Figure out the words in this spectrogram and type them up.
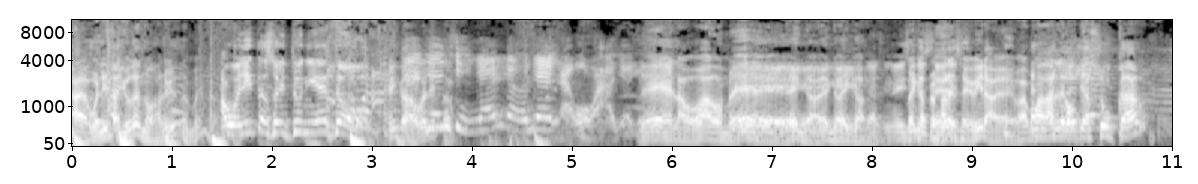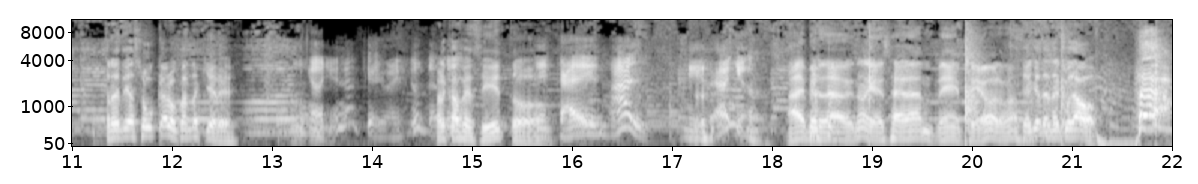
va- Abuelita, ayúdenos, ayúdenos. Venga, Abuelita, soy tu nieto. venga abuelita. la bobada. Eh, el abogado, hombre. eh, venga, venga, venga. No Venga, ustedes. prepárese. Mira, eh, vamos a darle dos de azúcar. ¿Tres de azúcar o cuántas quiere? No, yo no quiero eso. El Me cafecito. cae mal. Me daña. Ah, es verdad. No, ya esa edad eh, peor, ¿no? Tiene que tener cuidado. ¡Ja!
